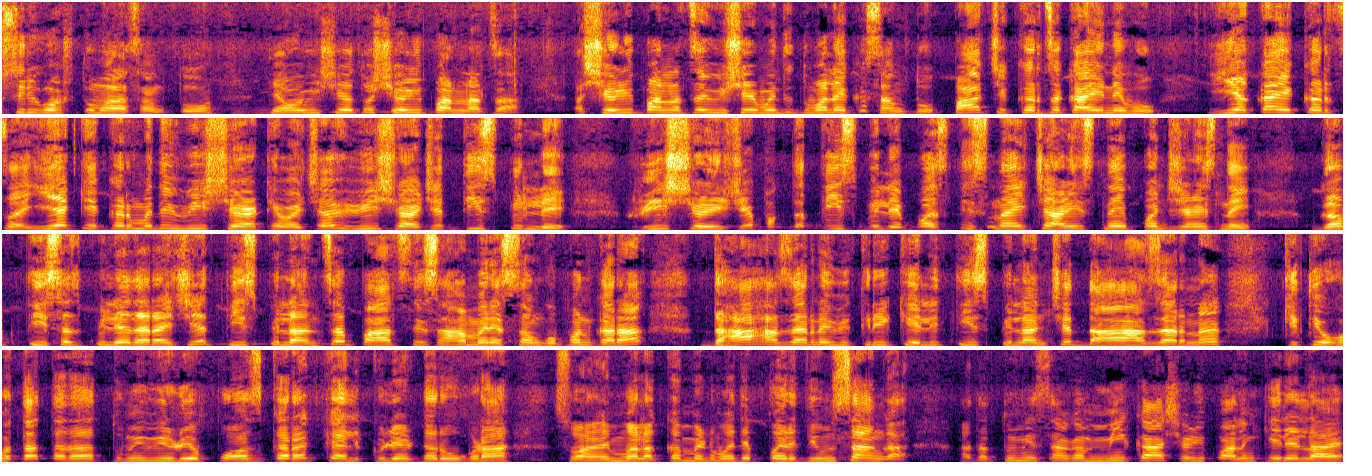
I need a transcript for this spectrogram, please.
दुसरी गोष्ट तुम्हाला सांगतो तेव्हा विषय येतो शेळीपालनाचा. शेळीपालनाचा विषयमध्ये तुम्हाला एक सांगतो पाच एकरचं काही नाही भाऊ. एका एकरचं एक एकरमध्ये वीस शेळ्या ठेवायच्या वीस शेळ्याचे तीस पिल्ले. वीस शेळीचे फक्त तीस पिल्ले पस्तीस नाही चाळीस नाही पंचेचाळीस नाही. गप तीसच पिल्ले धरायचे तीस पिलांचं पाच ते सहा महिने संगोपन करा. दहा हजारनं विक्री केली तीस पिलांचे दहा हजारनं किती होतात तर तुम्ही व्हिडिओ पॉज करा कॅल्क्युलेटर उघडा. सो मला कमेंटमध्ये परत येऊन सांगा. आता तुम्ही सांगा मी का शेळी पालन केलेलं आहे?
